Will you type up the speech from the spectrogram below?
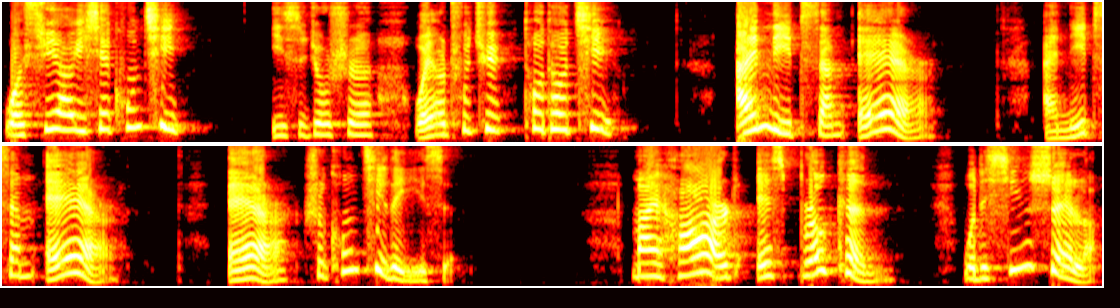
我需要一些空气，意思就是我要出去透透气。I need some air. I need some air. Air 是空气的意思。My heart is broken. 我的心碎了。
